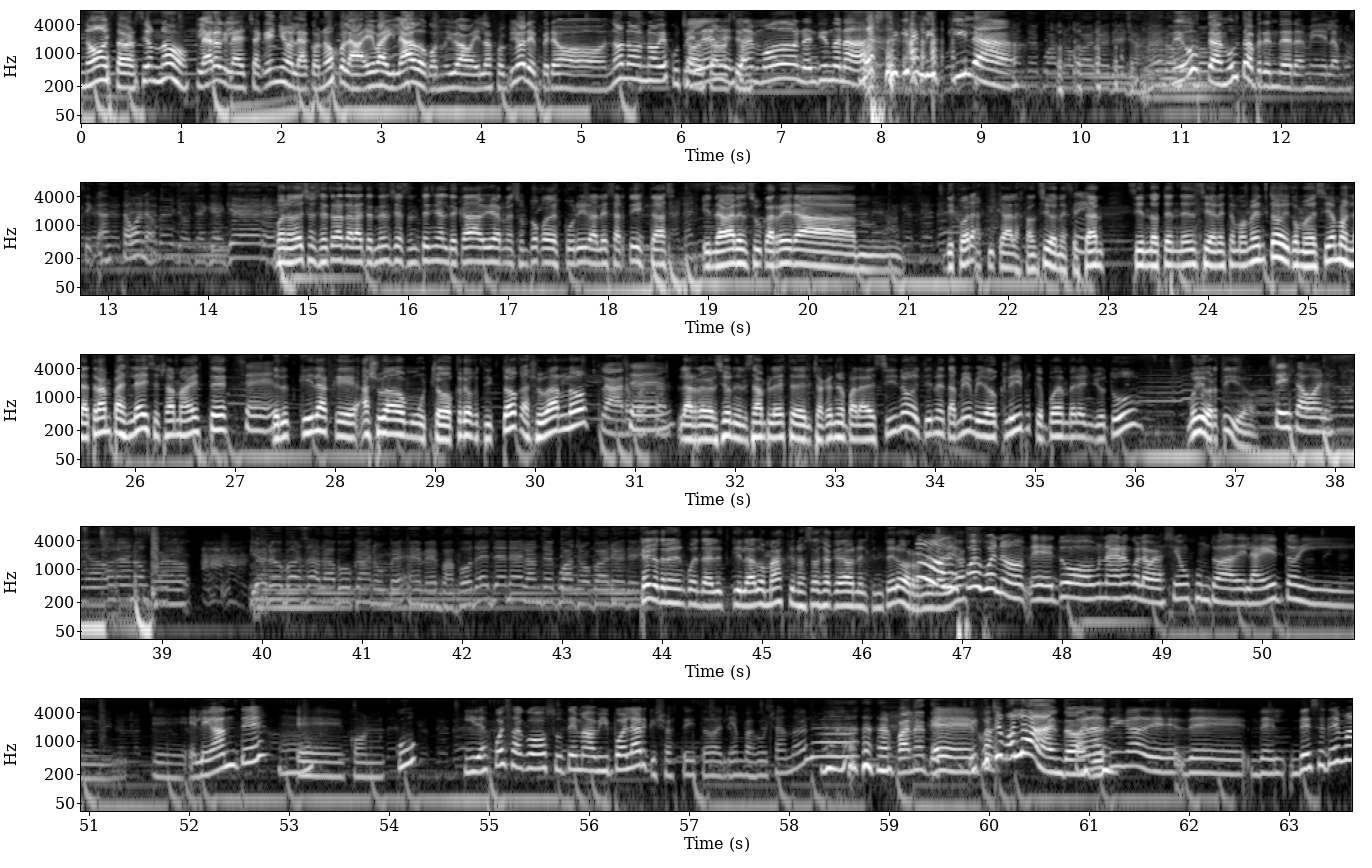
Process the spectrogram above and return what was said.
No, esta versión no. Claro que la del chaqueño la conozco, la he bailado cuando iba a bailar folclore, pero no, no, no había escuchado esta Belén está en versión. modo, no entiendo nada. No sé quién es Lit Kila. cuatro paredes ya no es lo Me gusta, me gusta aprender a mí de la música. Está bueno. que. Bueno, de eso se trata la tendencia centennial de cada viernes, un poco descubrir a los artistas, indagar en su carrera mm, discográfica, las canciones que están siendo tendencia en este momento. Y como decíamos, La Trampa es Ley, se llama este, Sí. de Lutkila, que ha ayudado mucho. Creo que TikTok, ayudarlo. Claro, Sí. puede ser. La reversión y el sample este del chaqueño palavecino. Y tiene también videoclip que pueden ver en YouTube. Muy divertido. Sí, está bueno. Quiero pasar la boca en un BM pa' poder tener ante cuatro paredes. ¿Qué hay que tener en cuenta de Litkill? ¿Algo más que nos haya quedado en el tintero? No, después, bueno, eh, tuvo una gran colaboración junto a De La Ghetto y eh, Elegante Mm. eh, con Q. Y después sacó su tema bipolar, que yo estoy todo el tiempo escuchándolo. Fanática. Eh, Escuchémosla entonces. fanática de, de, del- de ese tema.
